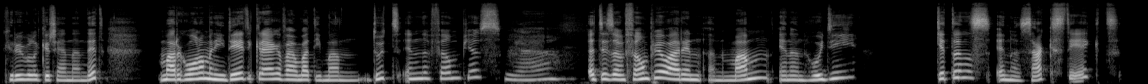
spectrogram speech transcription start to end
gruwelijker zijn dan dit. Maar gewoon om een idee te krijgen van wat die man doet in de filmpjes. ja. Het is een filmpje waarin een man in een hoodie kittens in een zak steekt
